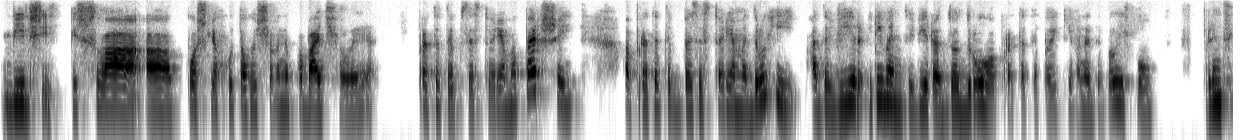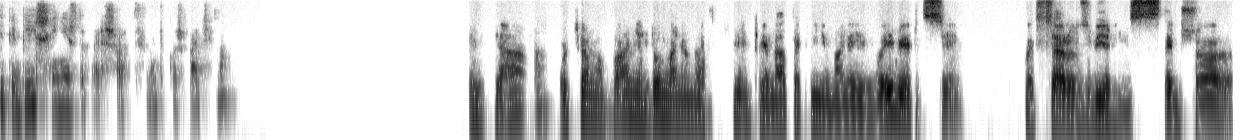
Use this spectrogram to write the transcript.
більшість пішла по шляху того, що вони побачили прототип з історіями перший, прототип без історіями другий, а довір, рівень довіри до другого прототипу, який вони дивились, був в принципі більший, ніж до першого. Це ми також бачимо. Я у цьому плані думаю, наскільки на такій малій вибірці оця розбіжність з тим, що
